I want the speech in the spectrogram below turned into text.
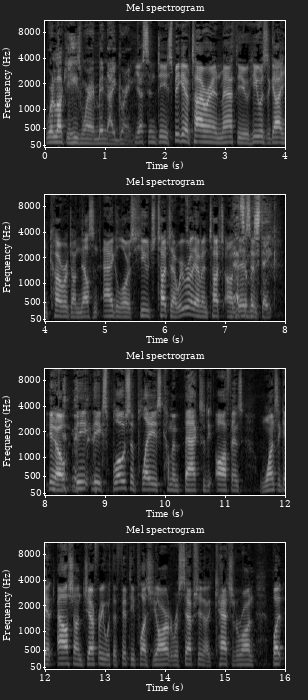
We're lucky he's wearing midnight green. Yes, indeed. Speaking of Tyrann Mathieu, he was the guy in coverage on Nelson Agholor's huge touchdown. We really haven't touched on That's this. That's a mistake. And, you know, the, the explosive plays coming back to the offense – once again, Alshon Jeffery with a 50 plus yard reception, a catch and run. But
